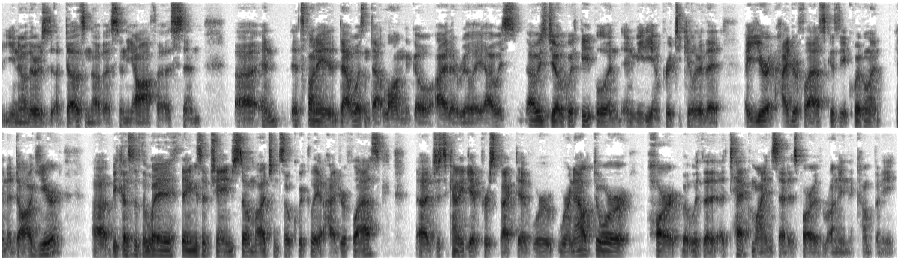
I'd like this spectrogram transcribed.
you know, there was a dozen of us in the office, and uh, and it's funny that wasn't that long ago either. Really, I always I always joke with people in media in particular that a year at Hydro Flask is the equivalent in a dog year uh, because of the way things have changed so much and so quickly at Hydro Flask. Uh, just to kind of give perspective, we're we're an outdoor heart, but with a, a, tech mindset as far as running the company.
